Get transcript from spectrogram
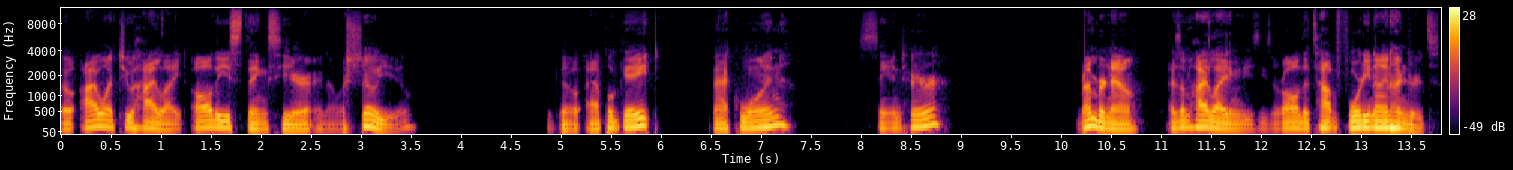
So I want to highlight all these things here and I will show you. We go Applegate, Mac 1, sand her. Remember now, as I'm highlighting these, these are all the top 4900s.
